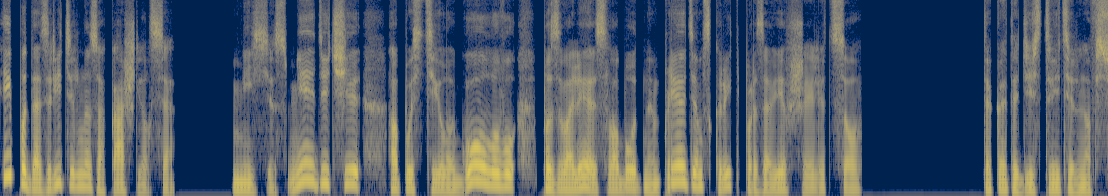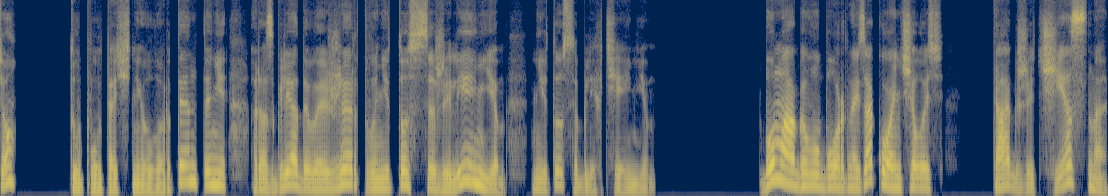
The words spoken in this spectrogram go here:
и подозрительно закашлялся. Миссис Медичи опустила голову, позволяя свободным прядям скрыть порозовевшее лицо. «Так это действительно все?» — тупо уточнил лорд Энтони, разглядывая жертву не то с сожалением, не то с облегчением. «Бумага в уборной закончилась!» Так же честно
